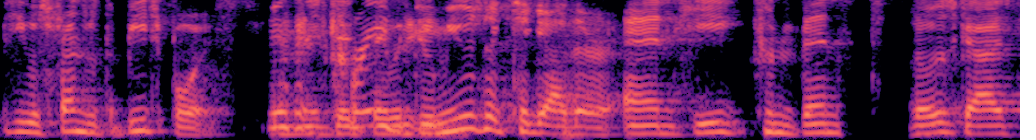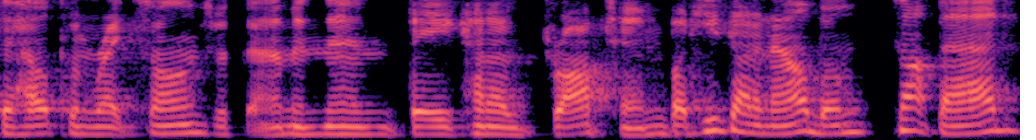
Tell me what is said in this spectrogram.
he was friends with the Beach Boys. Yeah, and they it's did- They would do music together, and he convinced those guys to help him write songs with them, and then they kind of dropped him. But he's got an album. It's not bad.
